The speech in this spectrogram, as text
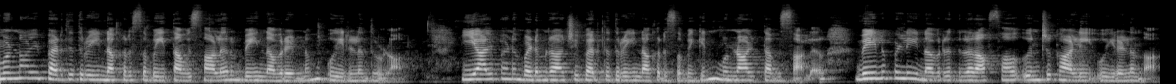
முன்னாள் பருத்தித்துறை நகரசபை தவிசாளர் வே நவரெண்ணம் உயிரிழந்துள்ளார். யாழ்ப்பாணம் வடமராட்சி பருத்தித்துறை நகரசபையின் முன்னாள் தவிசாளர் வேலுப்பள்ளி நவரத்ன ராசா இன்று காலை உயிரிழந்தார்.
